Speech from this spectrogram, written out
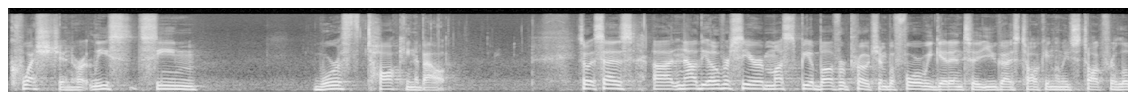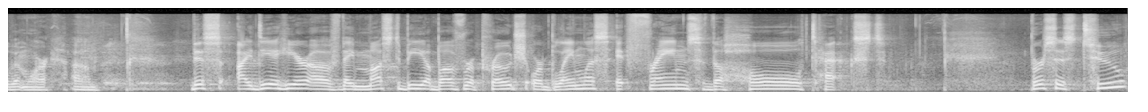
question or at least seem worth talking about. So it says, uh, now the overseer must be above reproach. And before we get into you guys talking, let me just talk for a little bit more. Um, this idea here of they must be above reproach or blameless, it frames the whole text. Verses 2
